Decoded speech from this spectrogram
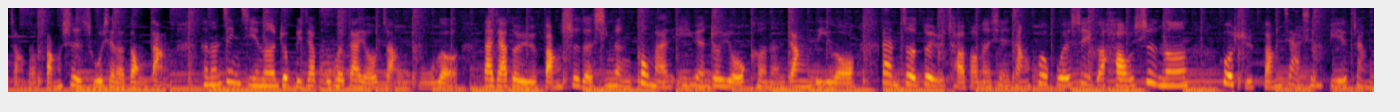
涨的房市出现了动荡，可能近期呢就比较不会再有涨幅了。大家对于房市的。新人购买意愿就有可能降低喽，但这对于炒房的现象会不会是一个好事呢？或许房价先别涨了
